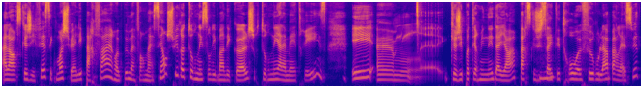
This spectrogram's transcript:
Alors, ce que j'ai fait, c'est que moi, je suis allée parfaire un peu ma formation. Je suis retournée sur les bancs d'école, je suis retournée à la maîtrise et euh, que j'ai pas terminé d'ailleurs parce que ça a mmh été trop un feu roulant par la suite,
